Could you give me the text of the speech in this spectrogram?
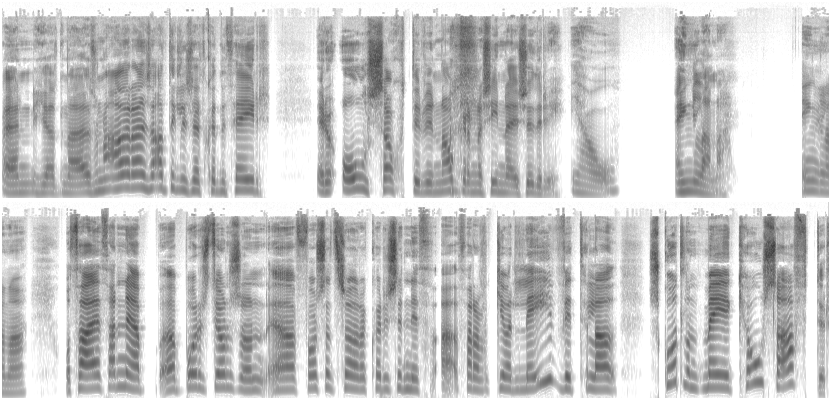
En hérna, er svona aðra aðeins aðdeglisvert hvernig þeir eru ósáttir við nágranna sína í söðri. Já. Englana. Englana og það er þannig að, að Boris Johnson eða fósætsára hverju sinni þa- þarf að gefa leifi til að Skotland megi kjósa aftur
